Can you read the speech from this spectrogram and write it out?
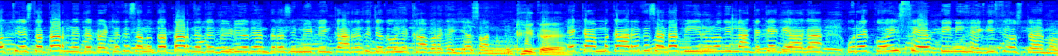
ਉੱਥੇ ਇਸ ਤਾਂ ਧਰਨੇ ਤੇ ਬੈਠੇ ਤੇ ਸਾਨੂੰ ਤਾਂ ਧਰਨੇ ਤੇ ਵੀਡੀਓ ਦੇ ਅੰਦਰ ਅਸੀਂ ਮੀਟਿੰਗ ਕਰ ਰਹੇ ਤੇ ਜਦੋਂ ਇਹ ਖਬਰ ਗਈ ਆ ਸਾਨੂੰ। ਠੀਕ ਹੈ ਇਹ ਕੰਮ ਕਰ ਰਹੇ ਤੇ ਸਾਡਾ ਵੀਰ ਉਰੋਂ ਦੀ ਲੰਘ ਕੇ ਗਿਆਗਾ ਉਰੇ ਕੋਈ ਸੇਫਟੀ ਨਹੀਂ ਹੈਗੀ ਸੀ ਉਸ ਟਾਈਮ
